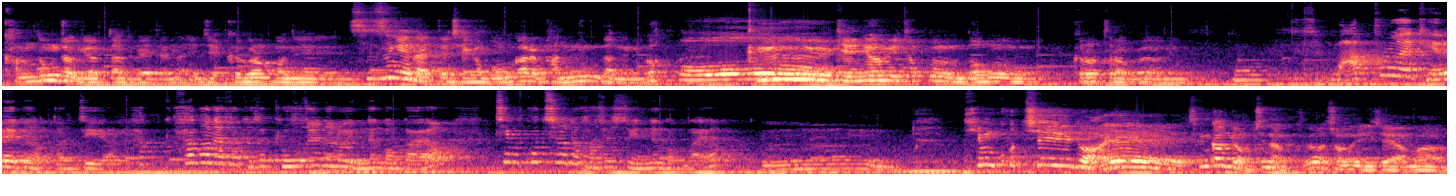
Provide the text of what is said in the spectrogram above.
감동적이었다 그래야 되나? 이제 그런 거는 스승의 날 때 제가 뭔가를 받는다는 거. 오. 그 개념이 조금 너무 그렇더라고요. 음. 그럼 앞으로의 계획은 어떤지 학, 학원에서 계속 교수진으로 있는 건가요? 팀 코치로도 가실 수 있는 건가요? 음, 팀 코치도 아예 생각이 없진 않고요. 저는 이제 아마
